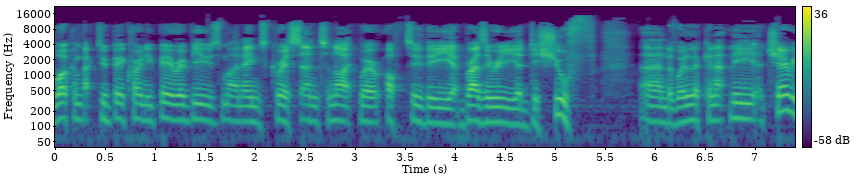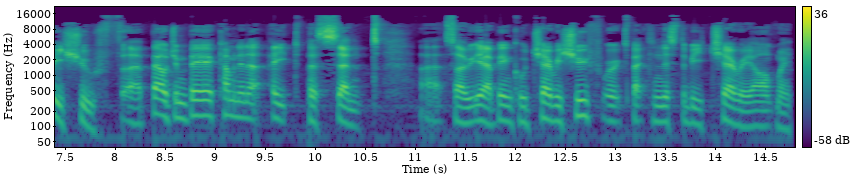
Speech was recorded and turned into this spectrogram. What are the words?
welcome back to Beer Crony Beer Reviews. My name's Chris, and tonight we're off to the Brasserie d'Achouffe, and we're looking at the Cherry Chouffe, uh, Belgian beer coming in at 8%. Uh, so, yeah, being called Cherry Chouffe, we're expecting this to be cherry, aren't we?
